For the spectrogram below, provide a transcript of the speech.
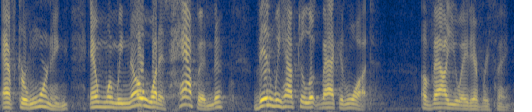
after warning. And when we know what has happened, then we have to look back and what? Evaluate everything.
